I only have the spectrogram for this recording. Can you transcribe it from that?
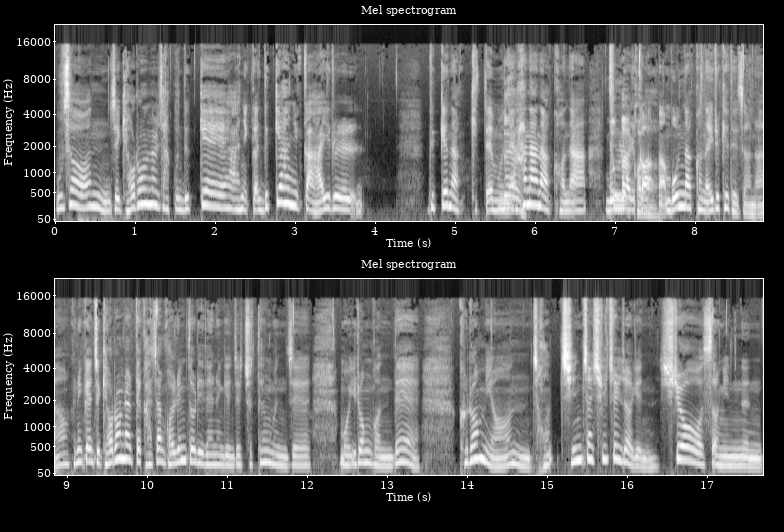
우선 이제 결혼을 자꾸 늦게 하니까 늦게 하니까 아이를 늦게 낳기 때문에 네. 하나 낳거나 못둘 낳거나. 낳거나 못 낳거나 이렇게 되잖아요. 그러니까 이제 결혼할 때 가장 걸림돌이 되는 게 이제 주택 문제 뭐 이런 건데 그러면 전 진짜 실질적인 실효성 있는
